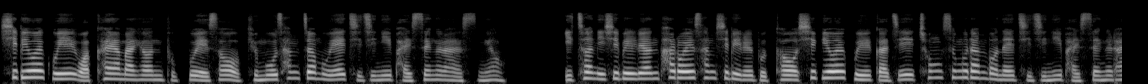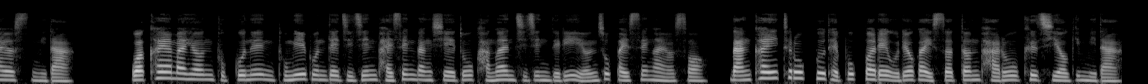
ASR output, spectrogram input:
12월 9일 와카야마현 북부에서 규모 3.5의 지진이 발생을 하였으며 2021년 8월 31일부터 12월 9일까지 총 21번의 지진이 발생을 하였습니다. 와카야마현 북부는 동일본대 지진 발생 당시에도 강한 지진들이 연속 발생하여서 난카이 트로프 대폭발의 우려가 있었던 바로 그 지역입니다.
